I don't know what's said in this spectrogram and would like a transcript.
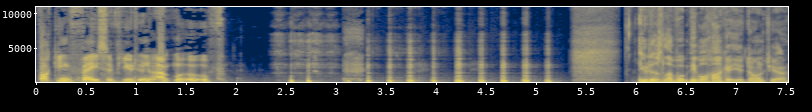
fucking face if you do not move. You just love when people honk at you, don't you?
